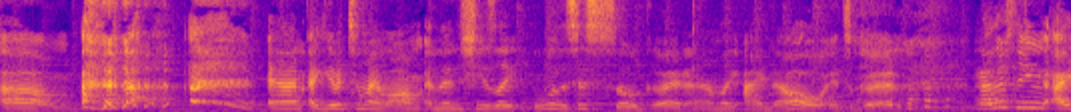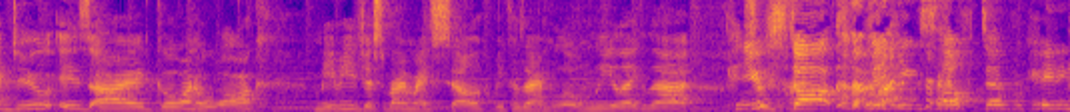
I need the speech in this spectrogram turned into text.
um and I give it to my mom and then she's like, "Ooh, this is so good." And I'm like, "I know, it's good." Another thing I do is I go on a walk, maybe just by myself because I'm lonely like that. Can you Sometimes- stop making self-deprecating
